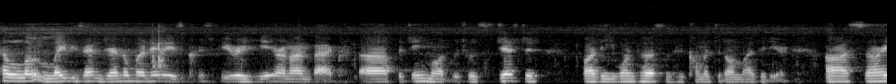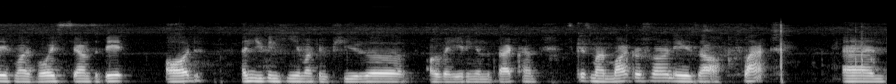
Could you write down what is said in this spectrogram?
Hello, ladies and gentlemen. It is Chris Fury here, and I'm back uh, for Gmod, which was suggested by the one person who commented on my video. Uh, sorry if my voice sounds a bit odd, and you can hear my computer overheating in the background. It's because my microphone is uh, flat, and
